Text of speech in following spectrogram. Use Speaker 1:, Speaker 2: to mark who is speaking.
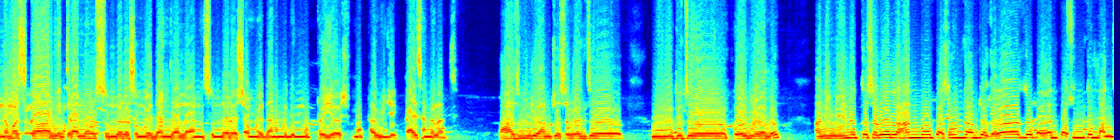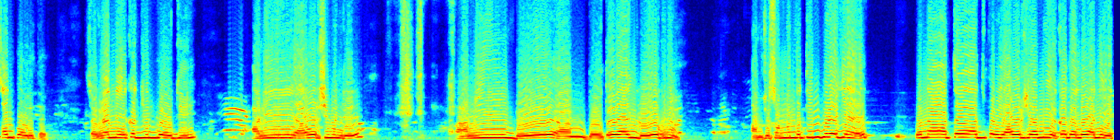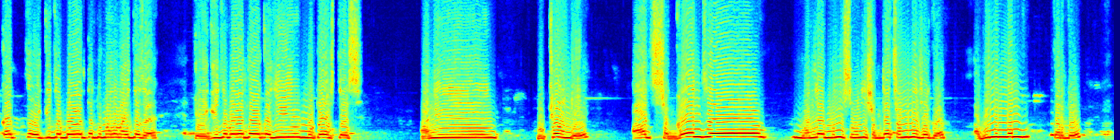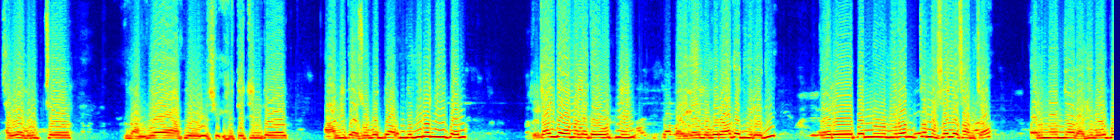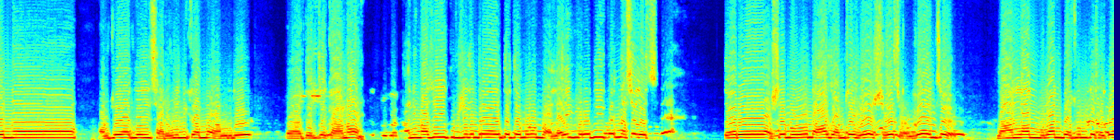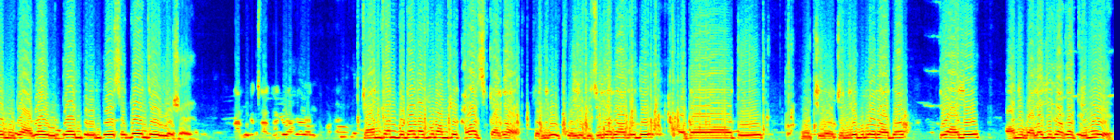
Speaker 1: नमस्कार मित्रांनो सुंदर असं मैदान झालं आणि सुंदर अशा मैदानामध्ये मोठं यश मोठा विजय काय सांगाल आज?
Speaker 2: आज म्हणजे आमच्या सगळ्यांचं मेहनतीचं फळ मिळालं आणि मेहनत तर सगळ्या लहानपासून तर आमच्या घराच्या बायांपासून तर माणसांपर्यंत. सगळ्यांना एकच जिद्द होती आणि यावर्षी म्हणजे आम्ही डोळे आम- देवतळे आणि डोळे ग्रुप आमचे संबंध तीन पिढ्याचे आहेत पण आता आज पण यावर्षी आम्ही एकात आलो आणि एकात एकीचं बळ तर तुम्हाला माहितच आहे की एकीचं बळ तर कधी मोठं असतेच. आणि मुख्य म्हणजे आज सगळ्यांचं म्हणलं मी म्हणजे शब्दात सांगू नाही शकत. अभिनंदन करतो सगळ्या ग्रुपचं आपल्या आपले हितचिंतक आणि त्यासोबत आपले विरोधी पण. चालतंय आम्हाला काही होत नाही. काही काही लोक राहतात विरोधी. तर पण विरोध तर नसेलच आमचा. कारण राजूभाऊ पण आमच्या सार्वजनिक काम म्हणजे त्यांचं काम आहे. आणि माझंही कृषी केंद्र आहे त्याच्यामुळे मलाही विरोधी पण नसेलच. तर असे असं म्हणून आज आमचं यश हे सगळ्यांचं लहान लहान मुलांपासून ते सगळ्या मोठ्या आगार वृद्धांपर्यंत सगळ्यांचं यश आहे. चांदकान पठाण अजून आमचे खास काका चंद्र पहिले भिसेला राहत होते आता ते चंद्रपूरला राहतात ते आले. आणि बालाजी काका केमुळे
